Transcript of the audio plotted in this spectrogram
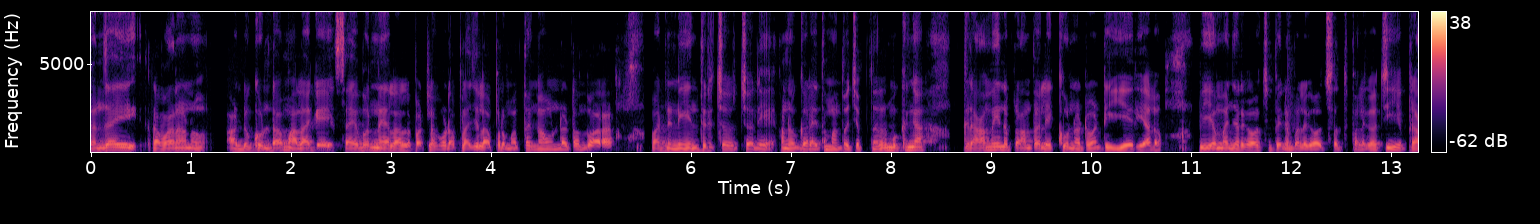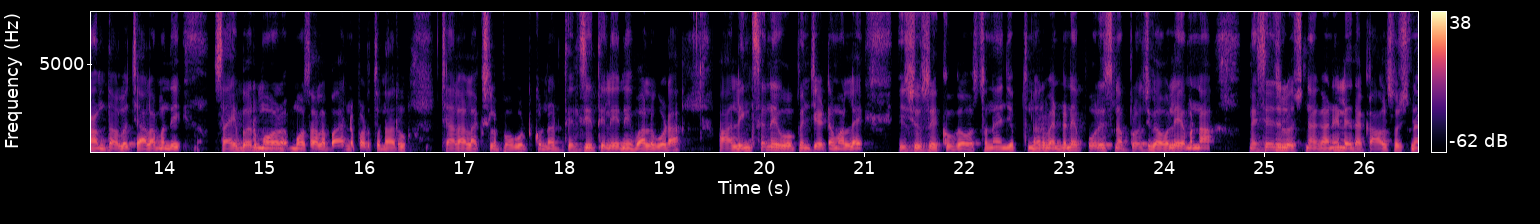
గంజాయి రవాణాను అడ్డుకుంటాం. అలాగే సైబర్ నేరాల పట్ల కూడా ప్రజలు అప్రమత్తంగా ఉండటం ద్వారా వాటిని నియంత్రించవచ్చని అని అనుగ్రహ అయితే మనతో చెప్తున్నారు. ముఖ్యంగా గ్రామీణ ప్రాంతాలు ఎక్కువ ఉన్నటువంటి ఈ ఏరియాలో బియ్యం మంజర్ కావచ్చు పెనుపల్లి కావచ్చు సత్తుపల్లి కావచ్చు ఈ ప్రాంతాల్లో చాలామంది సైబర్ మో మోసాల బారిన పడుతున్నారు. చాలా లక్షలు పోగొట్టుకున్నారు. తెలిసి తెలియని వాళ్ళు కూడా ఆ లింక్స్ అనేవి ఓపెన్ చేయడం వల్లే ఇష్యూస్ ఎక్కువగా వస్తున్నాయని చెప్తున్నారు. వెంటనే పోలీసుని అప్రోచ్ కావాలి. ఏమన్నా మెసేజ్లు వచ్చినా కానీ లేదా కాల్స్ వచ్చినా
